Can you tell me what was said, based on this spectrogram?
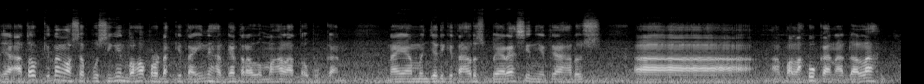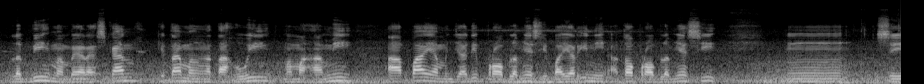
Ya atau kita nggak usah pusingin bahwa produk kita ini harganya terlalu mahal atau bukan. Nah yang menjadi kita harus beresin kita harus uh, apa lakukan adalah lebih membereskan kita mengetahui memahami apa yang menjadi problemnya si buyer ini atau problemnya si hmm, si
